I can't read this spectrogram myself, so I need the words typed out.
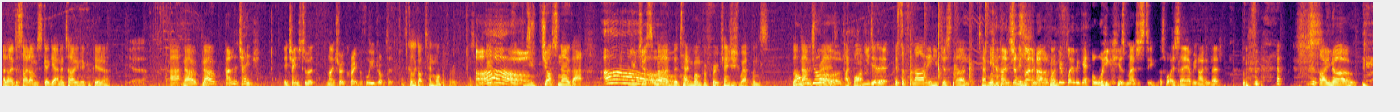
then I decided I'm just gonna get an entirely new computer. yeah. Ah, no, no. How did it change? It changed to a nitro crate before you dropped it. That's because I got 10 Wumpa Fruit. That's how. Oh! You just know that. Oh! You just oh. learned that 10 Wumpa Fruit changes your weapons. Look, Oh now my it's God. red. I won. You did it. It's the finale and you just learned that 10 Wumpa Yeah, Fruit I just learned your how to fucking play the game. Awake His Majesty. That's what I say every night in bed. I know.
